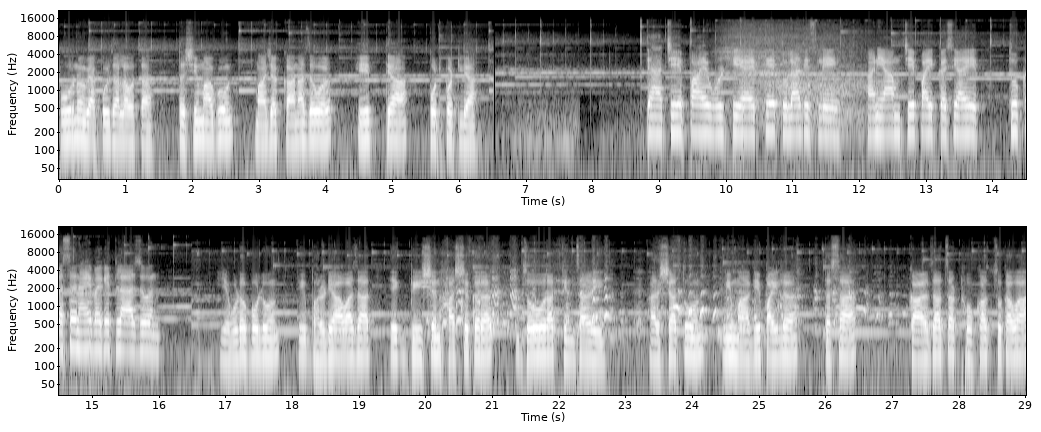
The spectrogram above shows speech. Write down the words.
पूर्ण व्याकुळ झाला होता. तशी मागून माझ्या कानाजवळ येत त्या पोटपटल्या. त्याचे पाय उलटे आहेत ते तुला दिसले. आणि आमचे पाय कसे आहेत तू कसं नाही बघितलं अजून? एवढं बोलून ती भरड्या आवाजात एक भीषण हास्य करत जोरात किंचाळली. आरशातून मी मागे पाहिलं तसा काळजाचा ठोका चुकावा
